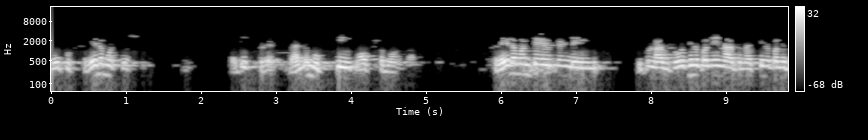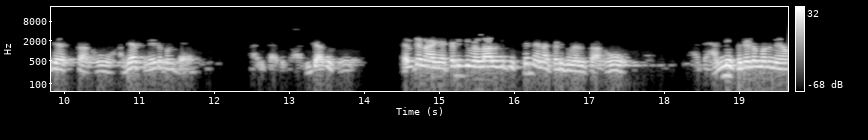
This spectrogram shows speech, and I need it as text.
మీకు ఫ్రీడమ్ వచ్చేస్తుంది. అది దాన్ని ముక్తి మోక్షము అంటారు. ఫ్రీడమ్ అంటే ఏమిటండి? ఇప్పుడు నాకు తోచిన పని నాకు నచ్చిన పని చేస్తాను. అదే ఫ్రీడమ్ అంటే అది కాదు అది కాదు ఫ్రీడమ్. లేకపోతే నాకు ఎక్కడికి వెళ్ళాలనిపిస్తే నేను అక్కడికి వెళ్తాను. దాన్ని ఫ్రీడమ్ అని మేము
